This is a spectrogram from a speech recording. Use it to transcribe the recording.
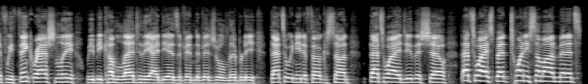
If we think rationally, we become led to the ideas of individual liberty. That's what we need to focus on. That's why I do this show. That's why I spent 20 some odd minutes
